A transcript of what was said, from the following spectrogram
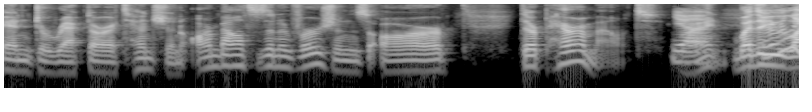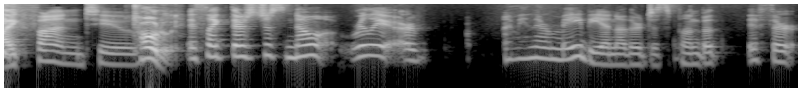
and direct our attention, arm balances and inversions are they're paramount, Yeah. right? Whether They're you really like fun too. totally. It's like there's just no really or I mean there may be another discipline, but if there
